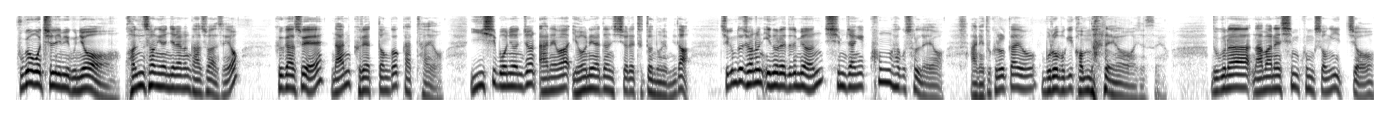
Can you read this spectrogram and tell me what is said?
9057님이군요. 권성현이라는 가수 아세요? 그 가수의 난 그랬던 것 같아요. 25년 전 아내와 연애하던 시절에 듣던 노래입니다. 지금도 저는 이 노래 들으면 심장이 쿵 하고 설레요. 아내도 그럴까요? 물어보기 겁나네요. 하셨어요. 누구나 나만의 심쿵성이 있죠.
